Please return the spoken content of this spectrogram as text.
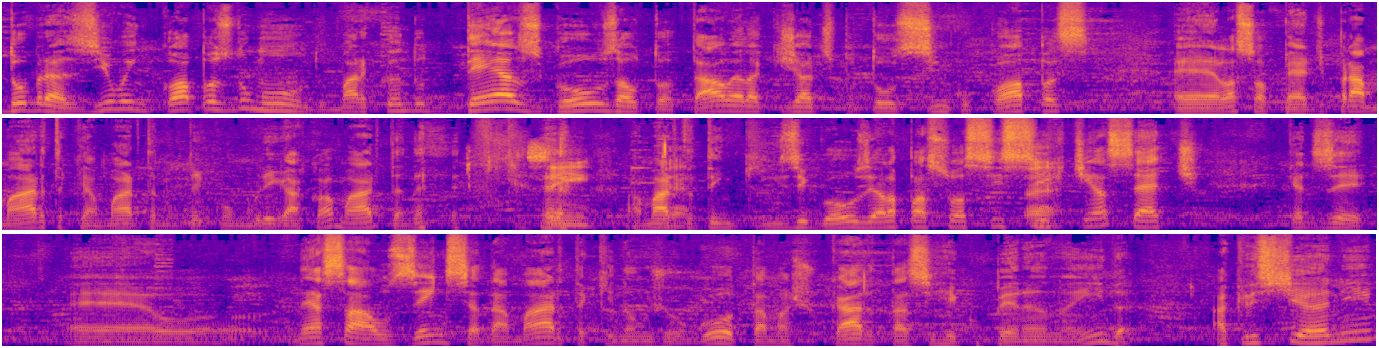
do Brasil em Copas do Mundo, marcando 10 gols ao total, ela que já disputou 5 Copas. É, ela só perde para Marta, que a Marta não tem como brigar com a Marta, né? Sim. a Marta é. tem 15 gols e ela passou a Cici, é. que tinha 7. Quer dizer, é, o, nessa ausência da Marta, que não jogou, tá machucada, tá se recuperando ainda, a Cristiane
